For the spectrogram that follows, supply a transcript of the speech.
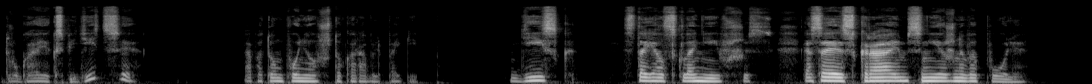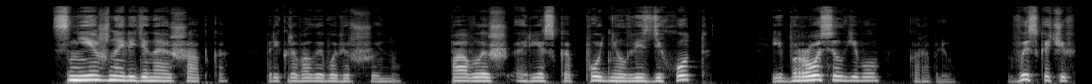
другая экспедиция? а потом понял, что корабль погиб. Диск стоял склонившись, касаясь краем снежного поля. Снежная ледяная шапка прикрывала его вершину. Павлыш резко поднял вездеход и бросил его к кораблю. Выскочив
